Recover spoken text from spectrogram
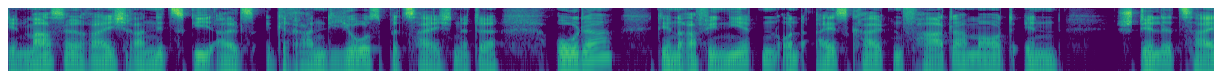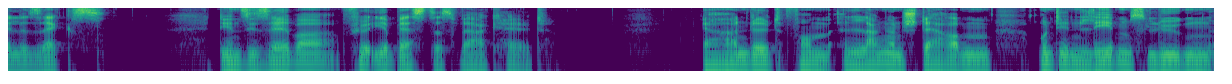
den Marcel Reich-Ranitzky als grandios bezeichnete, oder den raffinierten und eiskalten Vatermord in Stille Zeile 6, den sie selber für ihr bestes Werk hält. Er handelt vom langen Sterben und den Lebenslügen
